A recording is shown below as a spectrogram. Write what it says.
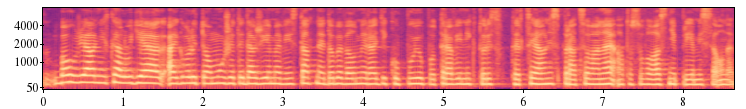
bohužiaľ dneska ľudia aj kvôli tomu, že teda žijeme v instantnej dobe, veľmi radi kupujú potraviny, ktoré sú terciálne spracované a to sú vlastne priemyselné,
